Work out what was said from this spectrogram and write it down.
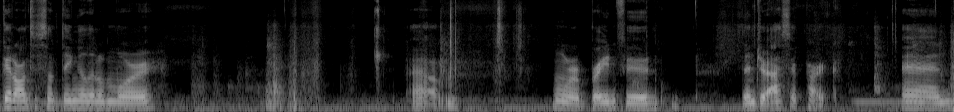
get onto something a little more, um, more brain food than Jurassic Park. And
